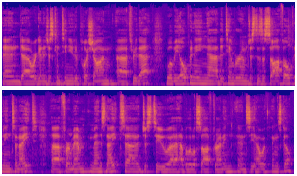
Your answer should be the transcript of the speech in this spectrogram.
and uh, we're going to just continue to push on uh, through that. We'll be opening uh, the Timber Room just as a soft opening tonight uh, for men, Men's Night, uh, just to have a little soft running and see how things go.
